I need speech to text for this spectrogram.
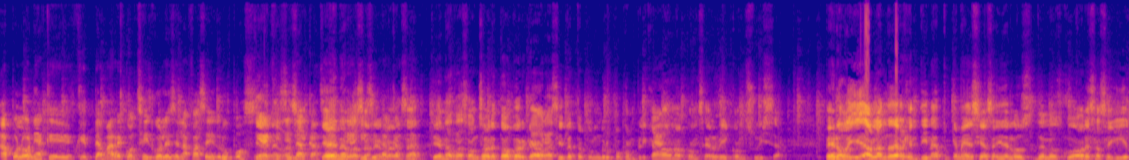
a Polonia que, que, te amarre con seis goles en la fase de grupos. Tiene difícil razón, de alcanzar. Tiene razón, de alcanzar. Tiene razón, sobre todo porque a Brasil le toca un grupo complicado, ¿no? Con Serbia y con Suiza. Pero oye, hablando de Argentina, tú que me decías ahí de los, de los jugadores a seguir,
